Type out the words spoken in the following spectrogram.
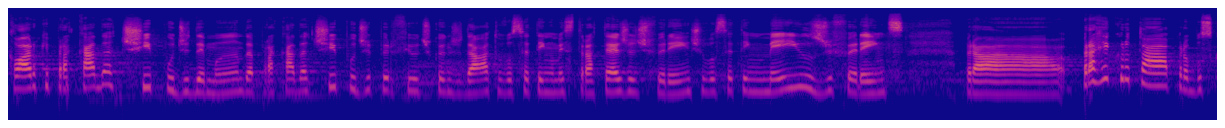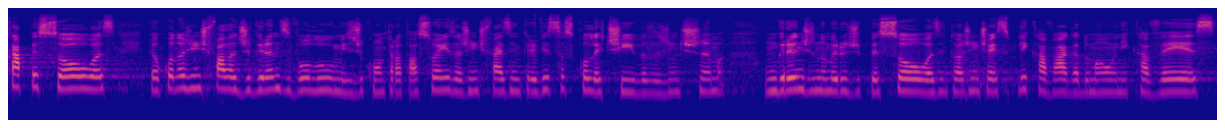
claro que para cada tipo de demanda, para cada tipo de perfil de candidato, você tem uma estratégia diferente, você tem meios diferentes para recrutar, para buscar pessoas. Então, quando a gente fala de grandes volumes de contratações, a gente faz entrevistas coletivas, a gente chama um grande número de pessoas, então a gente já explica a vaga de uma única vez.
